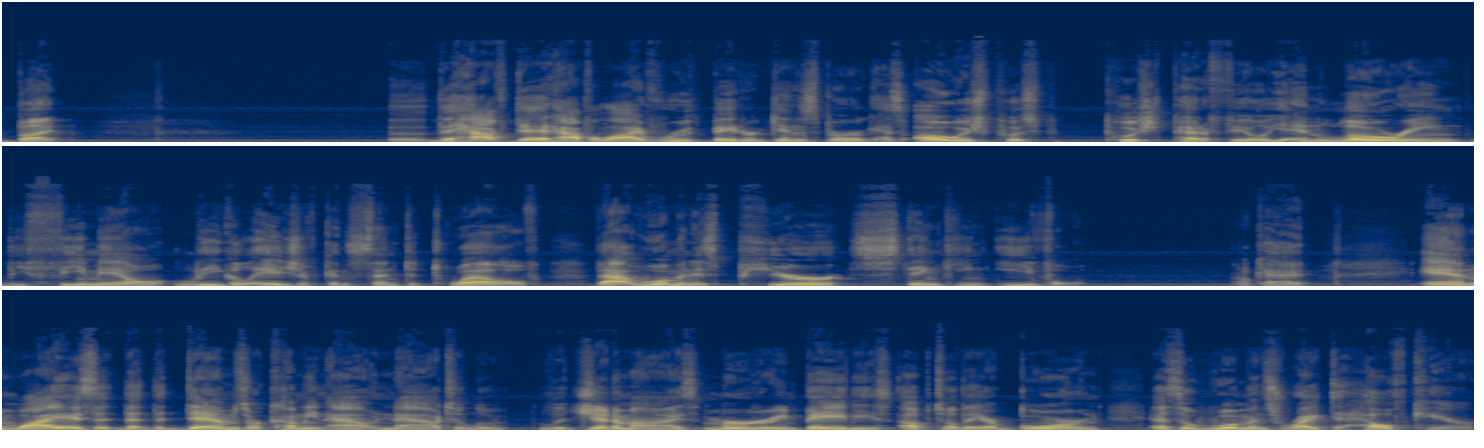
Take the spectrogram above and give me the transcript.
But uh, the half dead, half alive Ruth Bader Ginsburg has always pushed pushed pedophilia and lowering the female legal age of consent to 12. That woman is pure stinking evil. Okay? And why is it that the Dems are coming out now to le- legitimize murdering babies up till they are born as a woman's right to health care?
